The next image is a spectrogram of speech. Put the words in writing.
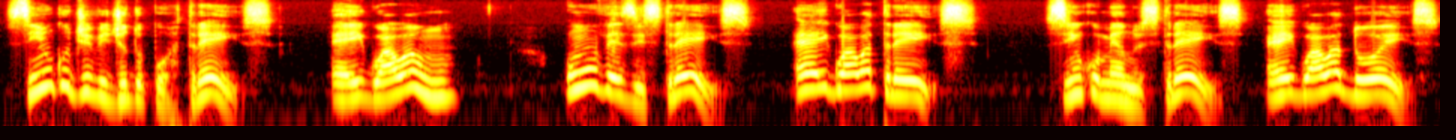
5 dividido por 3 é igual a 1. 1 vezes 3 é igual a 3. 5 menos 3 é igual a 2,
